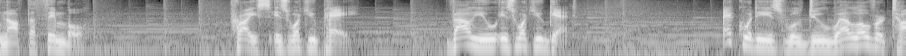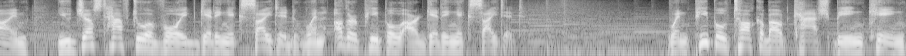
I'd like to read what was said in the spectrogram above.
not the thimble. Price is what you pay. Value is what you get. Equities will do well over time, you just have to avoid getting excited when other people are getting excited. When people talk about cash being king,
